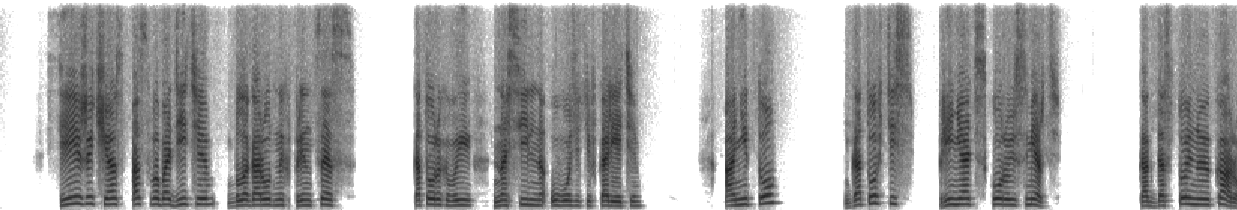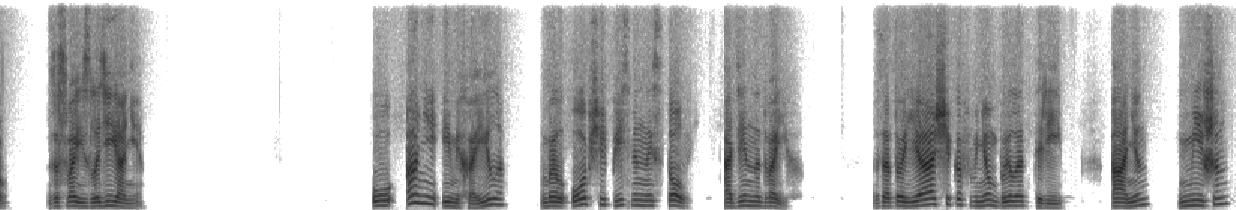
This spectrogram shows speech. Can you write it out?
сей же час освободите благородных принцесс, которых вы насильно увозите в карете. А не то готовьтесь принять скорую смерть, как достойную кару за свои злодеяния. У Ани и Михаила был общий письменный стол, один на двоих. Зато ящиков в нем было три. Анин, Мишин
